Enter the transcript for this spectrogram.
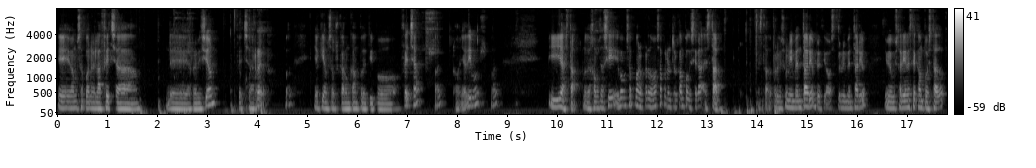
Eh, vamos a poner la fecha de revisión, fecha rep, y aquí vamos a buscar un campo de tipo fecha, ¿vale? Lo añadimos. Y ya está, lo dejamos así. Y vamos a, poner, perdón, vamos a poner otro campo que será estado. Estado, porque es un inventario, en principio vamos a hacer un inventario. Y me gustaría en este campo estado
